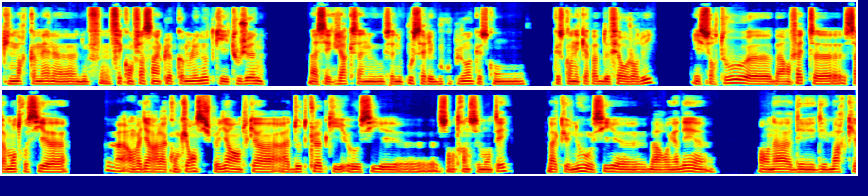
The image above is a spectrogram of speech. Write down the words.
Qu'une marque comme elle nous fait confiance à un club comme le nôtre qui est tout jeune bah c'est clair que ça nous ça nous pousse à aller beaucoup plus loin que ce qu'on que ce qu'on est capable de faire aujourd'hui. Et surtout, euh, bah en fait, euh, ça montre aussi, euh, on va dire à la concurrence, si je peux dire, en tout cas à d'autres clubs qui eux aussi sont en train de se monter, bah que nous aussi, bah regardez, on a des, des marques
